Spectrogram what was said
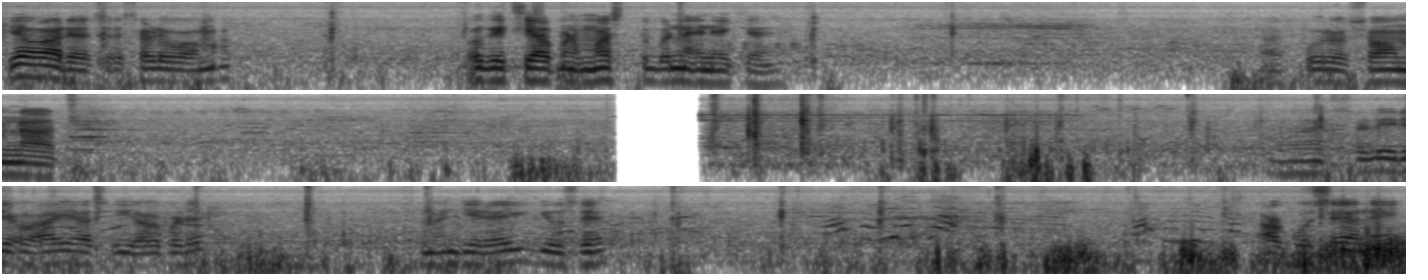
કેવા રહેશે ચડવામાં પગથિયા પણ મસ્ત બનાવી નાખ્યા. પૂરો સોમનાથ. ચડી રહેવા આવ્યા છીએ આપણે. મંદિર આવી ગયું છે. આખું છે નહીં?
